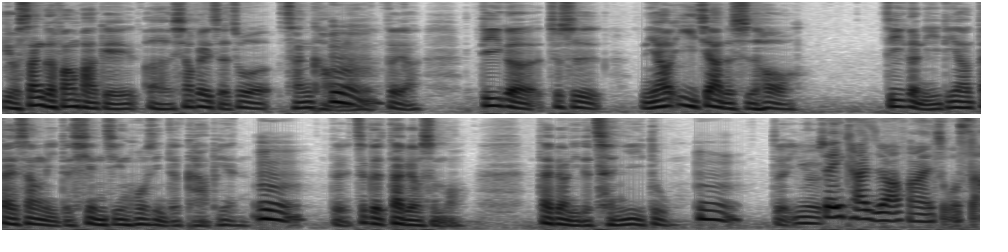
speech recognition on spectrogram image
有三个方法给呃消费者做参考。嗯，对啊，第一个就是你要议价的时候，第一个你一定要带上你的现金或是你的卡片。嗯，对，这个代表什么？代表你的诚意度，嗯，对，因为所以一开始就要放在桌上，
